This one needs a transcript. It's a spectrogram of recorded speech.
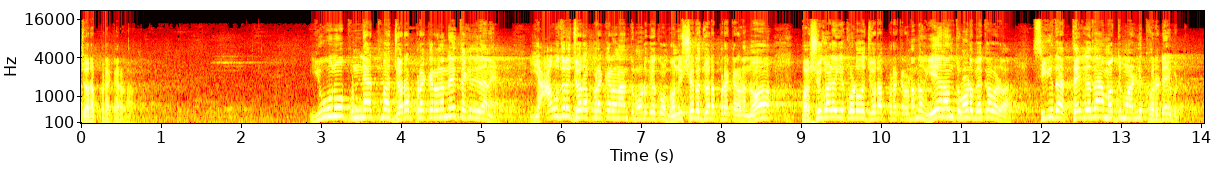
ಜ್ವರ ಪ್ರಕರಣ. ಇವನು ಪುಣ್ಯಾತ್ಮ ಜ್ವರ ಪ್ರಕರಣನೇ ತೆಗೆದಿದ್ದಾನೆ. ಯಾವುದರ ಜ್ವರ ಪ್ರಕರಣ ಅಂತ ನೋಡಬೇಕು? ಮನುಷ್ಯರ ಜ್ವರ ಪ್ರಕರಣನೋ? ಪಶುಗಳಿಗೆ ಕೊಡುವ ಜ್ವರ ಪ್ರಕರಣನೋ? ಏನಂತ ನೋಡಬೇಕೋ ಬೇಡವಾ ಸೀದಾ ತೆಗೆದ ಮದ್ದು ಮಾಡಲಿಕ್ಕೆ ಹೊರಟೇ ಬಿಟ್ಟು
